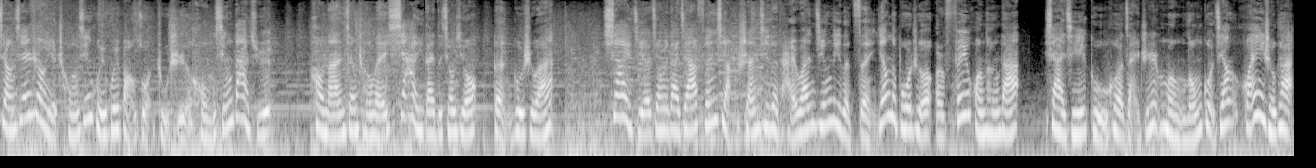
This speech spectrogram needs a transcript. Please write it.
蒋先生也重新回归宝座，主持红星大局。浩南将成为下一代的枭雄。本故事完，下一节将为大家分享山鸡在台湾经历了怎样的波折而飞黄腾达。下一集《古惑仔之猛龙过江》，欢迎收看。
